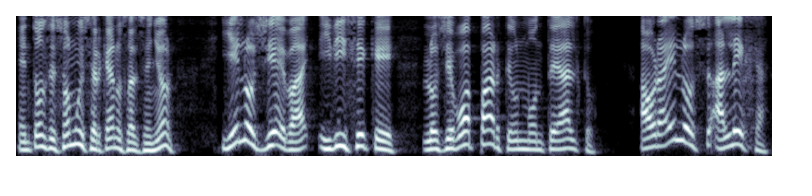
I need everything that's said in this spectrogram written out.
Entonces son muy cercanos al Señor. Y Él los lleva y dice que los llevó aparte a un monte alto. Ahora Él los aleja.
